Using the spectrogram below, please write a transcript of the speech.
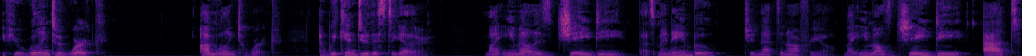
if you're willing to work, I'm willing to work. And we can do this together. My email is JD, that's my name, boo, Jeanette D'Onofrio. My email is JD at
